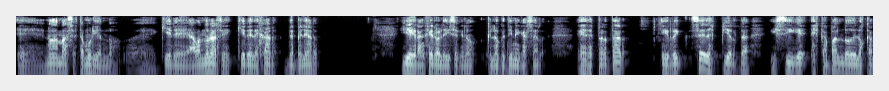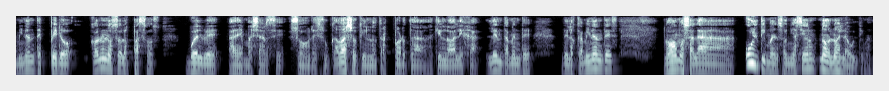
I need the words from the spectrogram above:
eh, nada más está muriendo, eh, quiere abandonarse, quiere dejar de pelear. Y el granjero le dice que no, que lo que tiene que hacer es despertar y Rick se despierta y sigue escapando de los caminantes, pero con unos solos pasos vuelve a desmayarse sobre su caballo, quien lo transporta, quien lo aleja lentamente de los caminantes. Nos vamos a la última ensoñación, no, no es la última.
